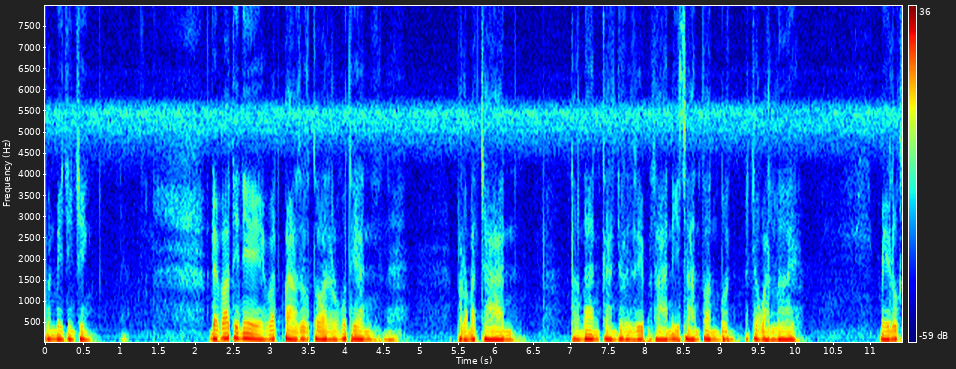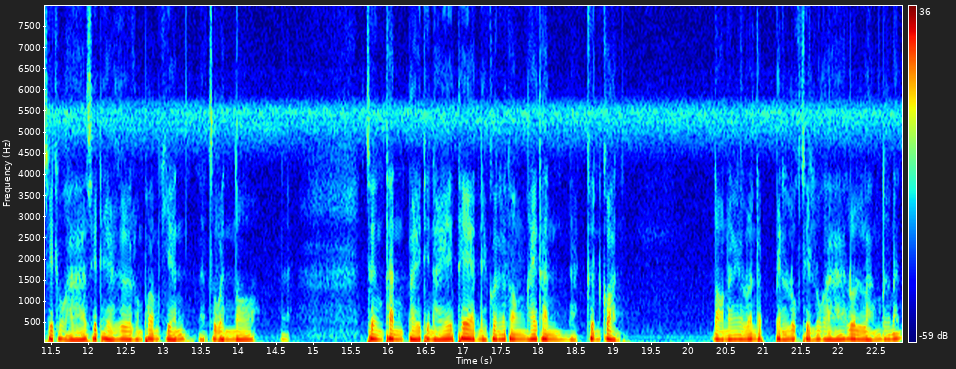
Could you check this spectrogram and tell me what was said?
มันมีจริงๆโดยเฉพาะที่นี่วัดป่าสุกโตหลวงพ่อเทียนปรมาจารย์ทางด้านการเจริญสติปัฏฐานอีสานตอนบนจังหวัดเลย มีลูกศิษย์ลูกหาศิษย์เอกคือหลวงพ่อเขียนสุวรรณโนซึ่งท่านไปที่ไหนเทศเนี่ยคนก็ต้องให้ท่านขึ้นก่อนนอกนั้นก็ล้วนเป็นลูกศิษย์ลูกหารุ่นหลังทั้งนั้น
